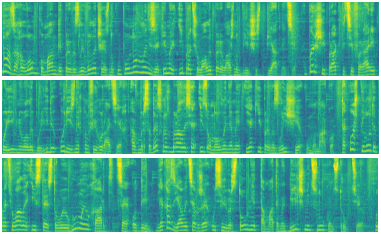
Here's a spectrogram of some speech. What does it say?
Ну а загалом команди привезли величезну купу оновлень, з якими і працювали переважно більшість п'ятниці. У першій практиці Феррарі порівнювали боліди у різних конфігураціях, а в Мерседес розбиралися із оновленнями, які привезли ще у Монако. Також пілоти працювали із тестовою гумою Hard C1, яка з'явиться вже у Сільверстоуні та матиме більш міцну конструкцію. У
